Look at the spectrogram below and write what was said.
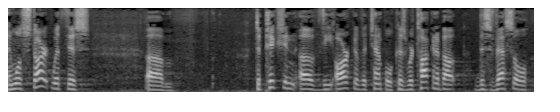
And we'll start with this um, depiction of the Ark of the Temple because we're talking about this vessel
